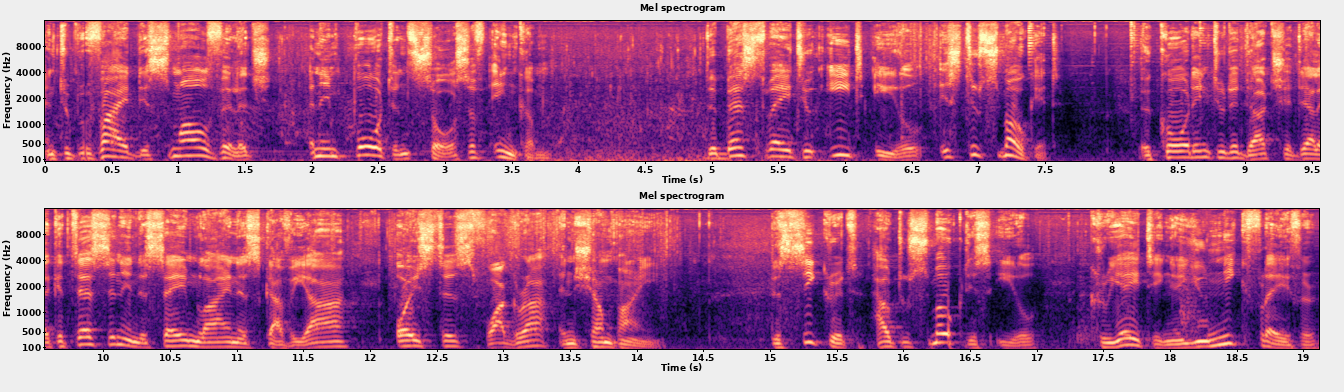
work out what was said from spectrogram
and to provide this small village an important source of income. The best way to eat eel is to smoke it. According to the Dutch, a delicatessen in the same line as caviar, oysters, foie gras and champagne. The secret how to smoke this eel creating a unique flavor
